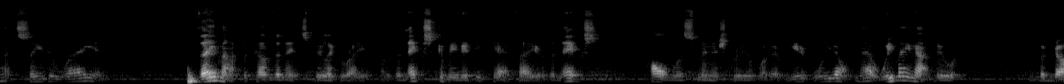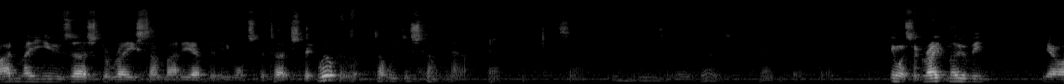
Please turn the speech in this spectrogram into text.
might see the way, and they might become the next Billy Graham or the next community cafe or the next homeless ministry or whatever. You, we don't know. We may not do it, but God may use us to raise somebody up that He wants to touch that will do it. So we just don't know. Yeah. So Mhm. that's the way it goes. Yeah. But, uh, anyway, it's a great movie. You know,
